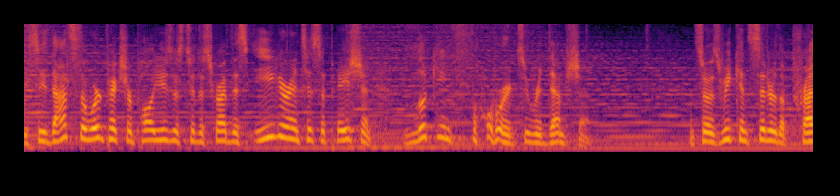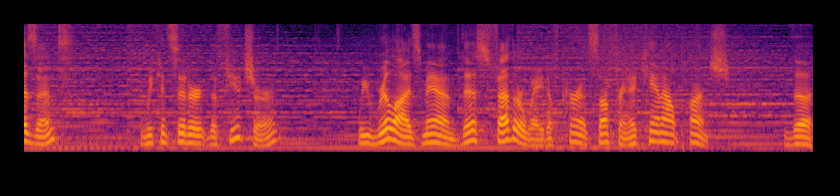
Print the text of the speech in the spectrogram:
You see, that's the word picture Paul uses to describe this eager anticipation, looking forward to redemption. And so, as we consider the present, and we consider the future, we realize, man, this featherweight of current suffering, it can't outpunch the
